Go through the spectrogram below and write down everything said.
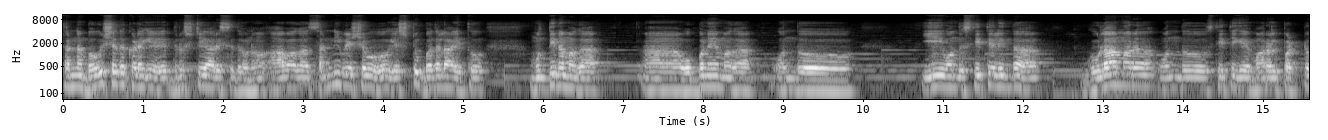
ತನ್ನ ಭವಿಷ್ಯದ ಕಡೆಗೆ ದೃಷ್ಟಿ ಹಾರಿಸಿದವನು. ಆವಾಗ ಸನ್ನಿವೇಶವು ಎಷ್ಟು ಬದಲಾಯಿತು? ಮುದ್ದಿನ ಮಗ ಒಬ್ಬನೇ ಮಗ, ಒಂದು, ಈ ಒಂದು ಸ್ಥಿತಿಯಲ್ಲಿಂದ ಗುಲಾಮರ ಒಂದು ಸ್ಥಿತಿಗೆ ಮಾರಲ್ಪಟ್ಟು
